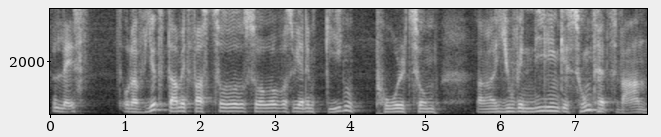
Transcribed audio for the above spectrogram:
lässt oder wird damit fast so, so was wie einem Gegenpol zum äh, juvenilen Gesundheitswahn.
